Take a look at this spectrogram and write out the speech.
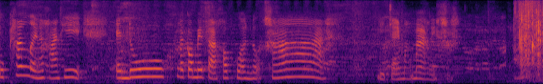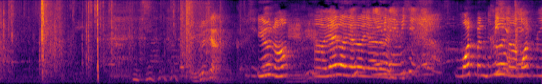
ทุกๆท่านเลยนะคะ ที่เอ็นดู แล้วก็เมตตาครอบครัวหนูค่ะ ดีใจมากๆเลยค่ะ いるじゃん เยอะเนาะ いる เอ よ อเยอะเลยเยอะเลยเยอะเลย ね見せて มดมันขึ้นนะมดมัน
